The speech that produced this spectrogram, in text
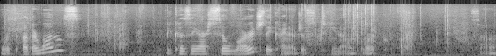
with other ones because they are so large they kind of just you know work so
